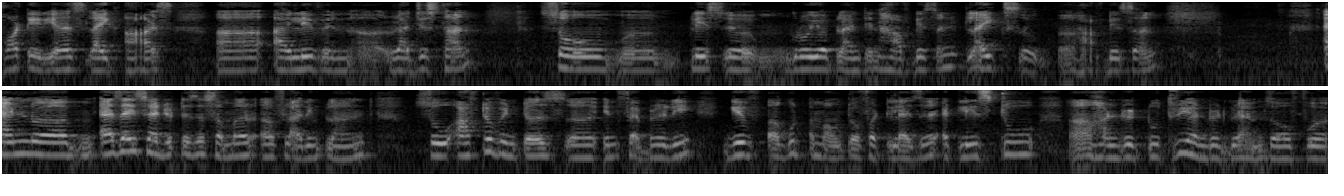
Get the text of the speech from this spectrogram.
hot areas like ours. Uh, i live in uh, rajasthan. So uh, please uh, grow your plant in half day sun. It likes half day sun. And as i said it is a summer flowering plant so after winters uh, in February, give a good amount of fertilizer, at least 200 uh, to 300 grams of uh,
